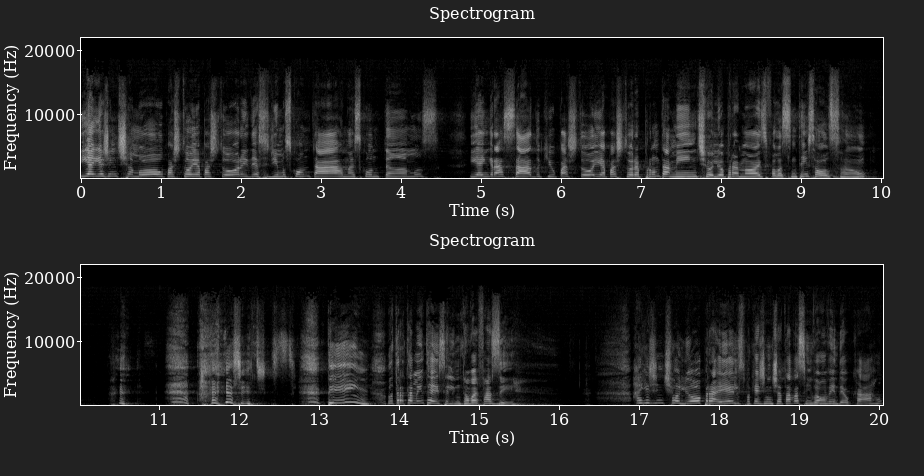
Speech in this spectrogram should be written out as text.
E aí a gente chamou o pastor e a pastora e decidimos contar, nós contamos. E é engraçado que o pastor e a pastora prontamente olhou para nós e falou assim: tem solução? Aí a gente tem. O tratamento é esse, ele então vai fazer. Aí a gente olhou para eles, porque a gente já estava assim: vamos vender o carro.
